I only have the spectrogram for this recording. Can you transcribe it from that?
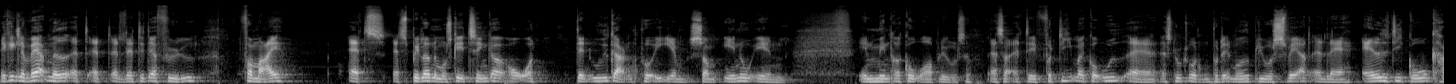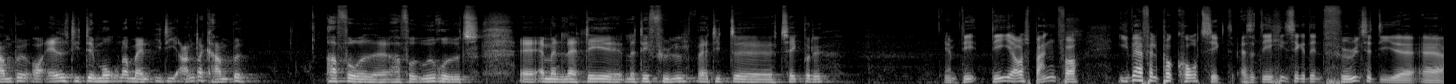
jeg kan ikke lade være med at, at, at lade det der fylde for mig, at, at spillerne måske tænker over den udgang på EM som endnu en, en mindre god oplevelse. Altså at det fordi man går ud af, af slutrunden på den måde, bliver svært at lade alle de gode kampe og alle de dæmoner, man i de andre kampe har fået, øh, har fået udryddet, øh, at man lader det, lader det fylde. Hvad er dit uh, take på det? Jamen det, det er jeg også bange for. I hvert fald på kort sigt. Altså det er helt sikkert den følelse, de er, er,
